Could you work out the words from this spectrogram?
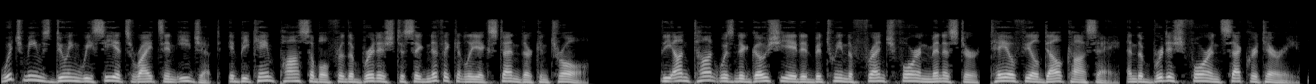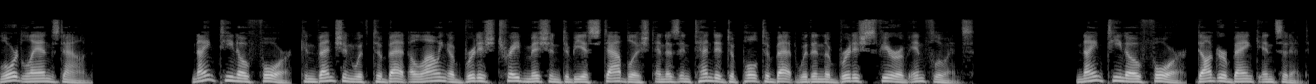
Which means doing we see its rights in Egypt, it became possible for the British to significantly extend their control. The Entente was negotiated between the French Foreign Minister, Théophile Delcasse, and the British Foreign Secretary, Lord Lansdowne. 1904 – Convention with Tibet allowing a British trade mission to be established and is intended to pull Tibet within the British sphere of influence. 1904 – Dogger Bank Incident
